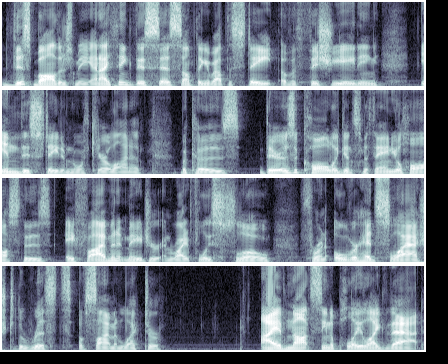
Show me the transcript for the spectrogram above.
This bothers me, and I think this says something about the state of officiating in this state of North Carolina because there is a call against Nathaniel Haas that is a five minute major and rightfully slow for an overhead slash to the wrists of Simon Lecter. I have not seen a play like that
